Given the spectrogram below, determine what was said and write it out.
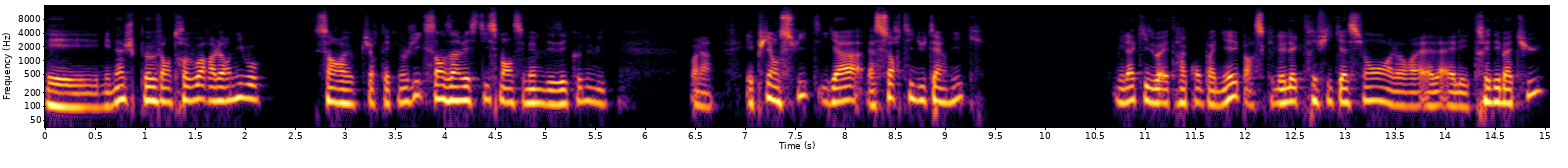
les ménages peuvent entrevoir à leur niveau. Sans rupture technologique, sans investissement. C'est même des économies. Voilà. Et puis ensuite, il y a la sortie du thermique mais là qui doit être accompagnée parce que l'électrification, alors elle, elle, est très débattue,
